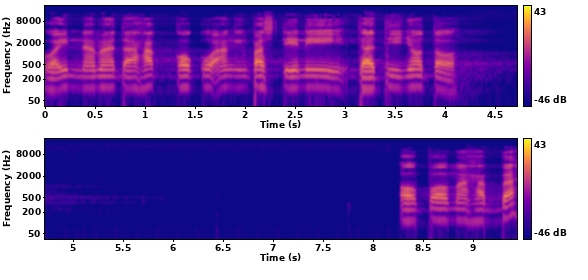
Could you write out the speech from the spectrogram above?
wa innama tahaqqaqu angin pastini dadi nyoto. Apa mahabbah?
